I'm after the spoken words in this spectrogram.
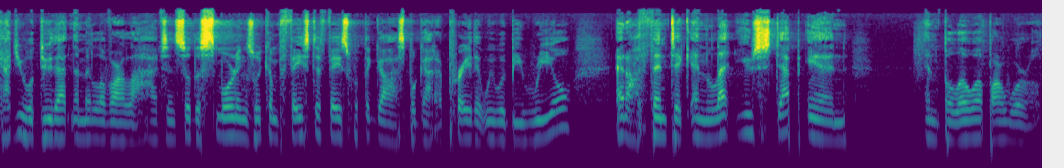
God, you will do that in the middle of our lives. And so this morning, as we come face to face with the gospel, God, I pray that we would be real and authentic and let you step in and blow up our world.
